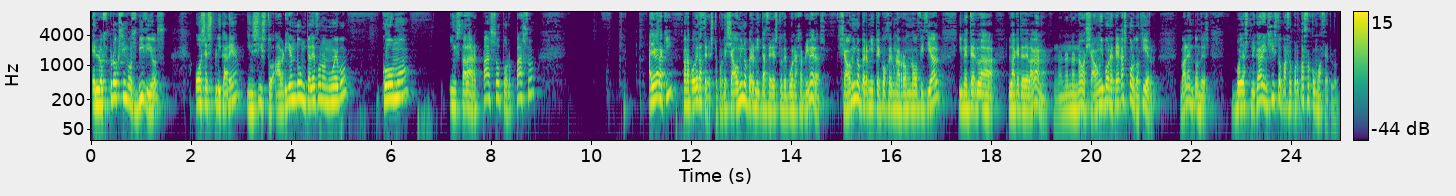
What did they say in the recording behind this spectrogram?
En los próximos vídeos os explicaré, insisto, abriendo un teléfono nuevo cómo instalar paso por paso a llegar aquí para poder hacer esto, porque Xiaomi no permite hacer esto de buenas a primeras. Xiaomi no permite coger una ROM no oficial y meter la, que te dé la gana. No, no, no, no. Xiaomi pone pegas por doquier. ¿Vale? Entonces, voy a explicar, insisto, paso por paso cómo hacerlo.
